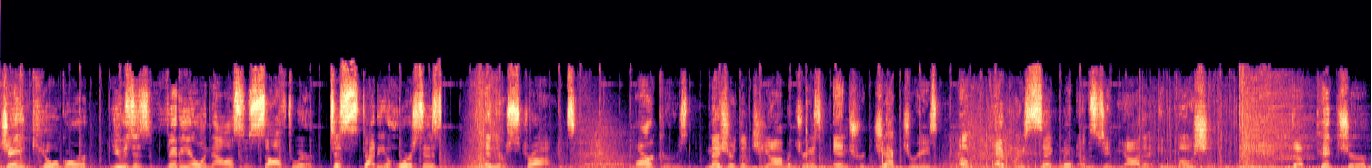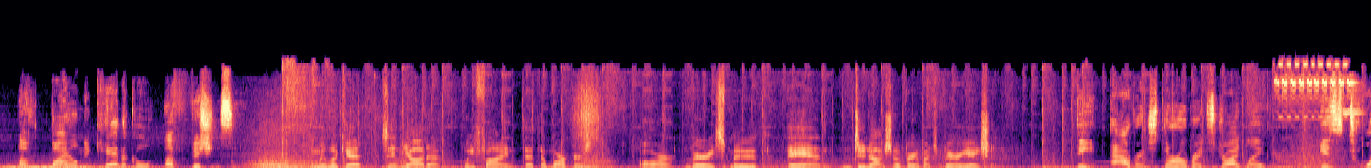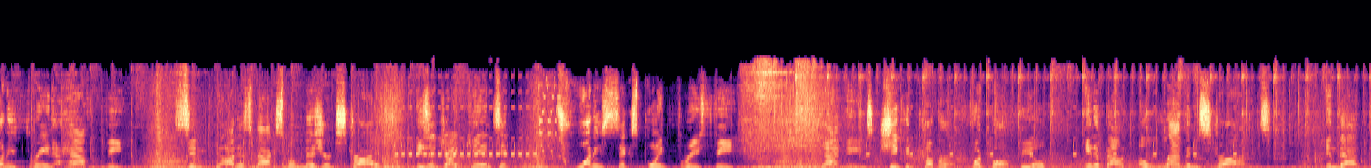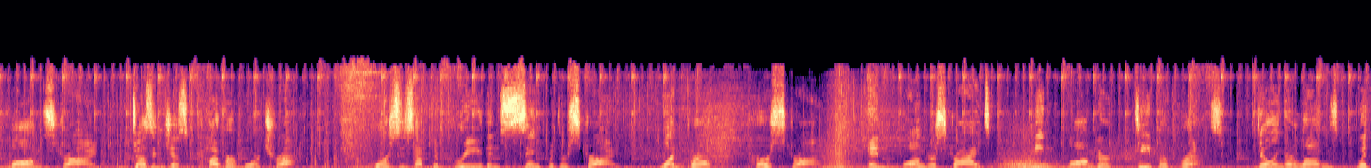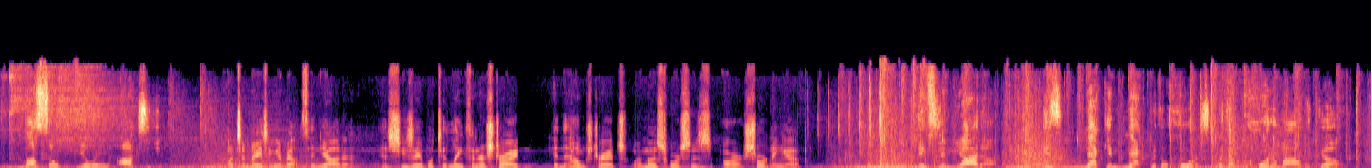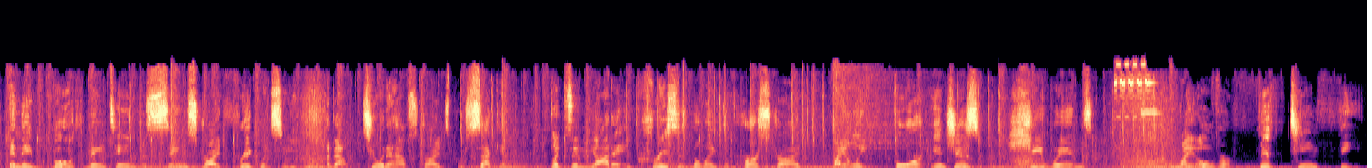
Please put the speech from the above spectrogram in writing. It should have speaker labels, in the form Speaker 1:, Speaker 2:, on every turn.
Speaker 1: Jay Kilgore uses video analysis software to study horses and their strides. Markers measure the geometries and trajectories of every segment of Zenyatta in motion. The picture of biomechanical efficiency.
Speaker 2: When we look at Zenyatta, we find that the markers are very smooth and do not show very much variation.
Speaker 1: The average thoroughbred stride length is 23 and a half feet. Zenyatta's maximum measured stride is a gigantic 26.3 feet. That means she could cover a football field in about 11 strides. And that long stride doesn't just cover more track. Horses have to breathe and sync with their stride, one breath per stride. And longer strides mean longer, deeper breaths, filling her lungs with muscle fueling oxygen.
Speaker 2: What's amazing about Zenyatta is she's able to lengthen her stride in the home stretch when most horses are shortening up.
Speaker 1: If Zenyatta is neck and neck with a horse with a quarter mile to go, and they both maintain the same stride frequency, about two and a half strides per second, but Zenyatta increases the length of her stride by only four inches, she wins by over 15 feet.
